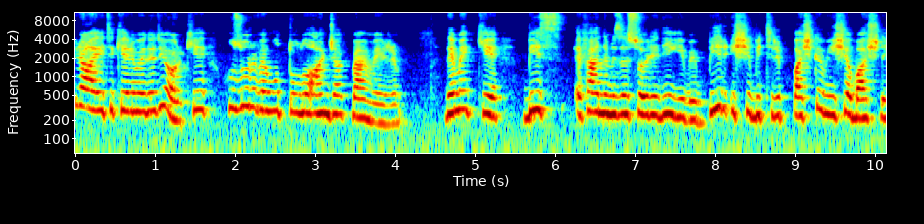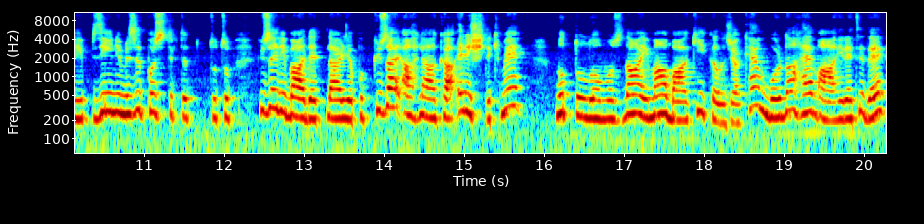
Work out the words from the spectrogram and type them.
Bir ayeti kerimede diyor ki huzuru ve mutluluğu ancak ben veririm. Demek ki biz Efendimiz'e söylediği gibi bir işi bitirip başka bir işe başlayıp zihnimizi pozitifte tutup güzel ibadetler yapıp güzel ahlaka eriştik mi mutluluğumuz daima baki kalacak. Hem burada hem ahireti de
